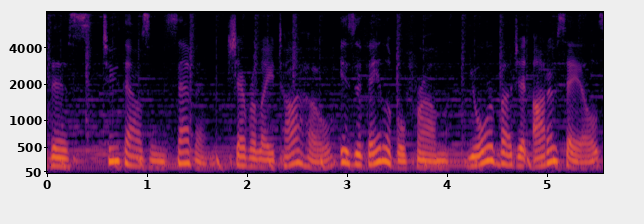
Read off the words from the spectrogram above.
This 2007 Chevrolet Tahoe is available from Your Budget Auto Sales.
